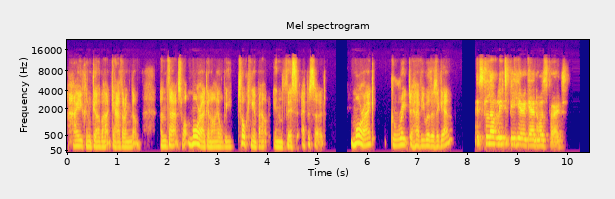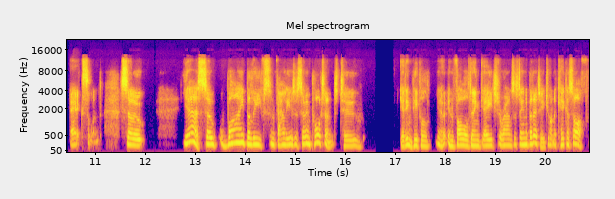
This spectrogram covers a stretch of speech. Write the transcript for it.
how you can go about gathering them. And that's what Morag and I will be talking about in this episode. Morag, great to have you with us again. It's lovely to be here again, Osbert. Excellent. So, yeah, so why beliefs and values are so important to getting people you know involved and engaged around sustainability. Do you want to kick us off?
